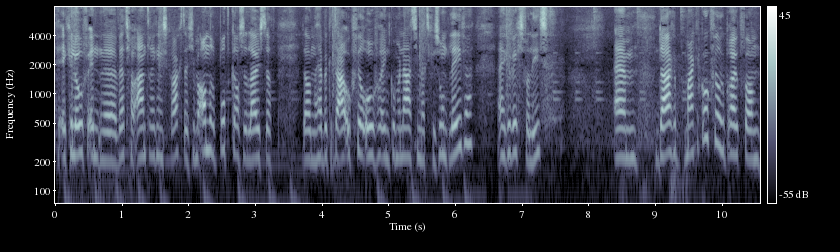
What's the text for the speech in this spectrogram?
ik geloof in de wet van aantrekkingskracht. Als je mijn andere podcasten luistert, dan heb ik het daar ook veel over in combinatie met gezond leven en gewichtsverlies. Um, daar maak ik ook veel gebruik van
